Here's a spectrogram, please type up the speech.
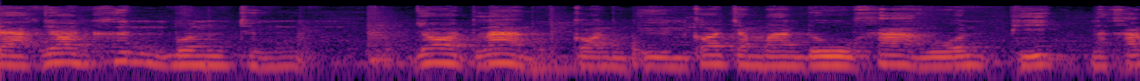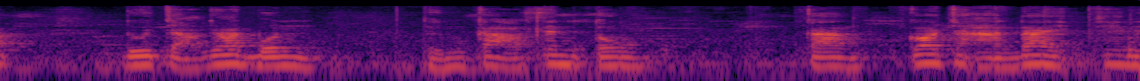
จากยอดขึ้นบนถึง ยอดล่างก่อนอื่นก็จะมาดูค่าโวลต์พีคนะครับ ดูจากยอดบนถึงกาวเส้นตรงกลางก็จะอ่านได้ที่ 1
